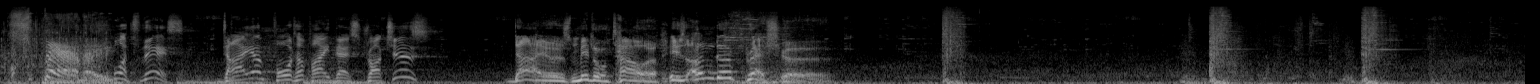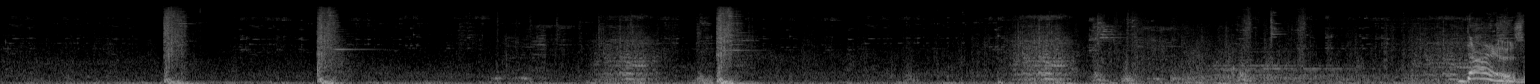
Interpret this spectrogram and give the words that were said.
Spare me! What's this? Dire fortified their structures? Dire's middle tower is under pressure.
